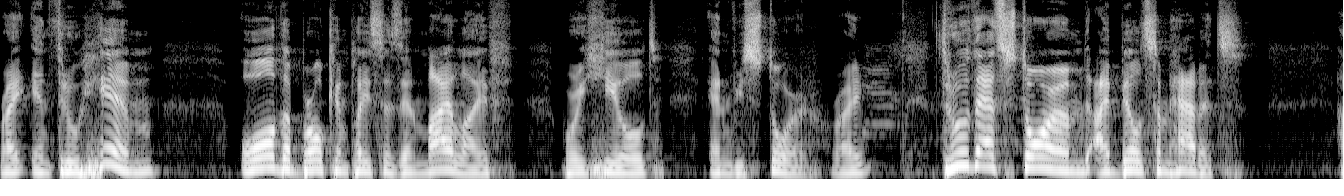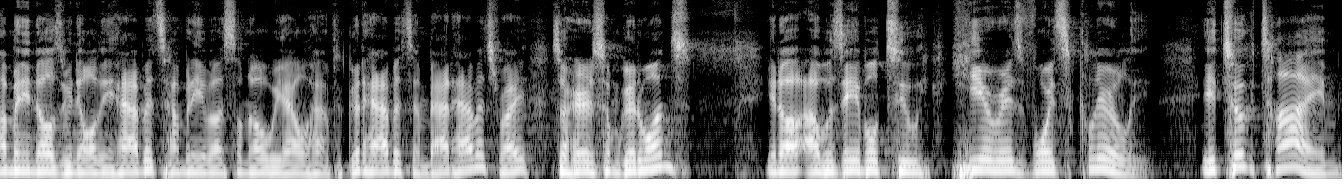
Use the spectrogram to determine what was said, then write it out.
right? And through Him, all the broken places in my life were healed and restored, right? Through that storm, I built some habits. How many knows we know all the habits? How many of us know we all have good habits and bad habits, right? So here's some good ones. You know, I was able to hear his voice clearly. It took time,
